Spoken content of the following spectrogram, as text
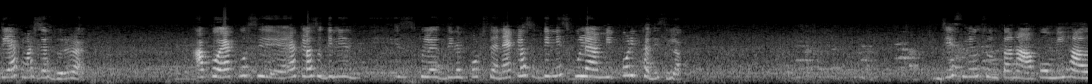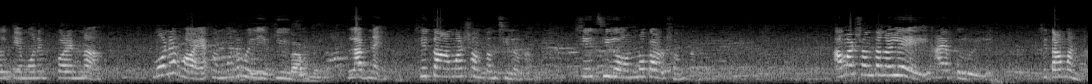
তুই এক মাস জাস্ট ধরে রাখ। আপু এক এক ক্লাসের দিনে স্কুলের দিনে পড়ছেন। এক ক্লাসের দিনে স্কুলে আমি পরীক্ষা দিছিলাম। জেসমিন সুলতানা আপু মিহালকে মনে করেন না? মনে হয় এখন মনে হইলে কি। লাভ নাই। সে তো আমার সন্তান ছিল না। সে ছিল অন্য কারও সন্তান। আমার সন্তান হইলে আয়াপুল হইলে সেটা আমার না।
